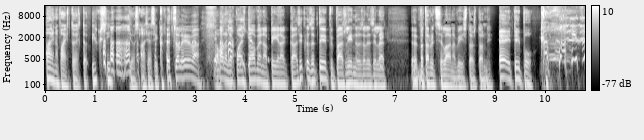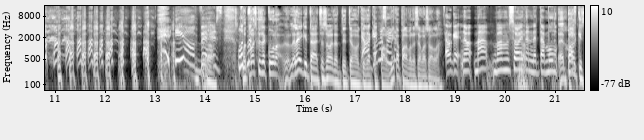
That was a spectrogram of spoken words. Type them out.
Paina vaihtoehto yksi, jos asiasi... Se oli hyvä. Samalla ne paistoi omenapiirakkaa. Sitten kun se tyyppi pääsi linjalle, se oli silleen, että "Ö, mä tarvitsin laina 15 tonni. Ei tipu. Ihan best. Mutta Mut Mut mä- voisiko se kuulla, leikitään, että sä soitat nyt johonkin. Okei, tota mä pal- soitan. Mikä palvelu se voisi olla? Okei, okay, no mä, mä soitan, että mun... Eh, Parkkis,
